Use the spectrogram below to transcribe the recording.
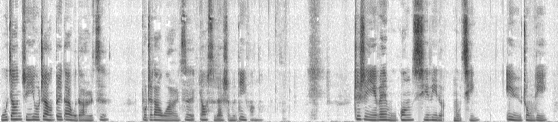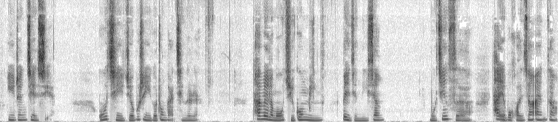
吴将军又这样对待我的儿子，不知道我儿子要死在什么地方呢？这是一位目光犀利的母亲，一语中的，一针见血。吴起绝不是一个重感情的人，他为了谋取功名，背井离乡。母亲死了，他也不还乡安葬，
